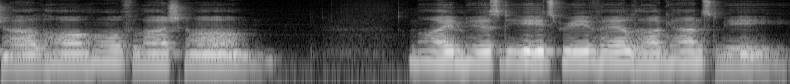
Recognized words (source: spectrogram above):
shall all flesh come. My misdeeds prevail against me.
